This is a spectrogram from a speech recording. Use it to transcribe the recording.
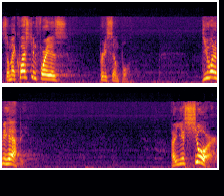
So, my question for you is pretty simple Do you want to be happy? Are you sure?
